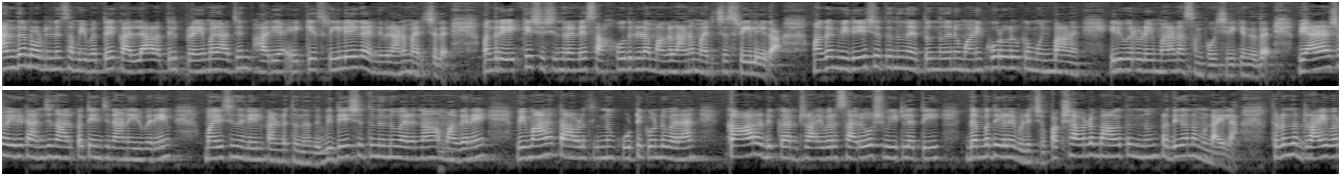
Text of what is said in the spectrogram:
അനന്തൻ റോഡിന് സമീപത്തെ കല്ലാളത്തിൽ പ്രേമരാജൻ ഭാര്യ എ കെ ശ്രീലേഖ എന്നിവരാണ് മരിച്ചത്. മന്ത്രി എ കെ ശശീന്ദ്രന്റെ സഹോദരിയുടെ മകളാണ് മരിച്ച ശ്രീലേഖ. മകൻ വിദേശത്ത് നിന്ന് എത്തുന്നതിന് മണിക്കൂറുകൾക്ക് മുൻപാണ് ഇരുവരുടെ മരണം സംഭവിച്ചിരിക്കുന്നത്. വ്യാഴാഴ്ച വൈകിട്ട് അഞ്ച് നാൽപ്പത്തി അഞ്ചിനാണ് ഇരുവരെയും മരിച്ച നിലയിൽ കണ്ടെത്തുന്നത്. വിദേശത്ത് നിന്ന് വരുന്ന മകനെ വിമാനത്താവളത്തിൽ നിന്ന് കൂട്ടിക്കൊണ്ടുവരാൻ കാർ എടുക്കാൻ ഡ്രൈവർ സരോഷ് വീട്ടിലെത്തി ദമ്പതികളെ വിളിച്ചു. പക്ഷെ അവരുടെ ഭാഗത്തു നിന്നും പ്രതികരണമുണ്ടായില്ല. തുടർന്ന് ഡ്രൈവർ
